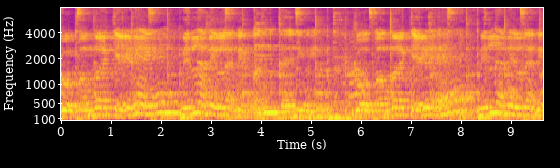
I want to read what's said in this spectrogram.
ಗೋಪಮ್ಮ ಕೇಳೆ ಮೆಲ್ಲ ಮೆಲ್ಲನೆ ಬಂದನೆ. ಗೋಪಮ್ಮ ಕೇಳೆ ಮೆಲ್ಲ ಮೆಲ್ಲನೆ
